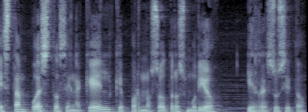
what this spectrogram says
están puestos en aquel que por nosotros murió y resucitó.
